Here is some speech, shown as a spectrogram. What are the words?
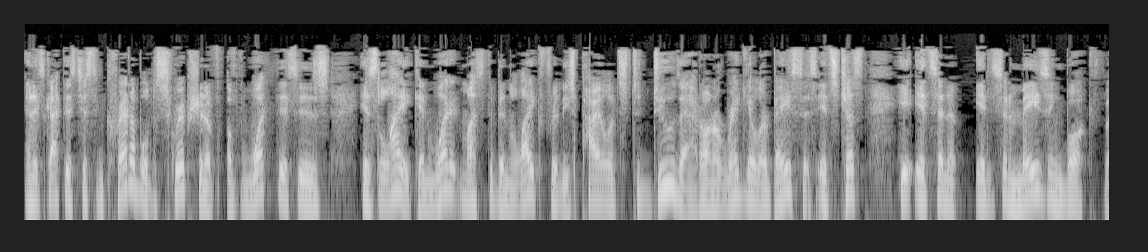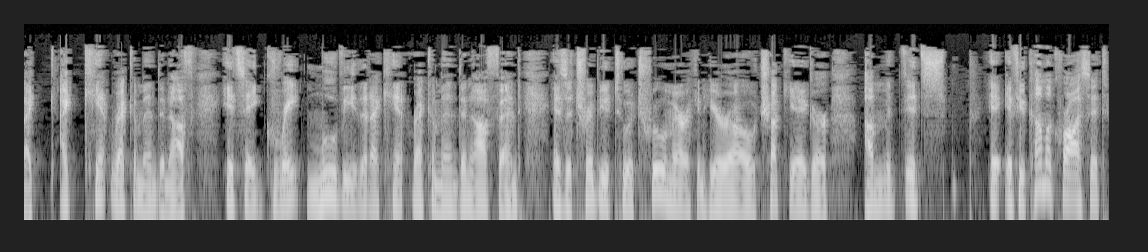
And it's got this just incredible description of, of what this is, is like and what it must have been like for these pilots to do that on a regular basis. It's just, it, it's an, it's an amazing book I, I can't recommend enough. It's a great movie that I can't recommend enough. And as a tribute to a true American hero, Chuck Yeager, um, it, it's, if you come across it,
